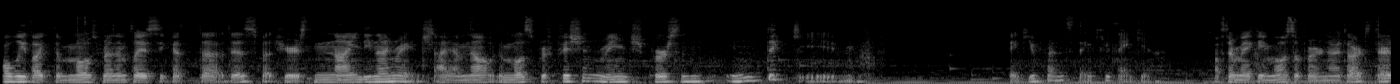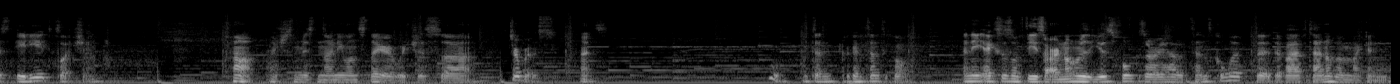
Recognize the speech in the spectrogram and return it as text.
Probably like the most random place to get the, this, but here's 99 range. I am now the most proficient range person in the game. Thank you friends, thank you, thank you. After making most of our runite darts, there's 88 fletching. Huh, I just missed 91 Slayer, which is uh, Cerberus. Nice. Hmm, Ooh, then Kraken Tentacle. Any excess of these are not really useful because I already have a Tentacle Whip, but if I have 10 of them, I can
